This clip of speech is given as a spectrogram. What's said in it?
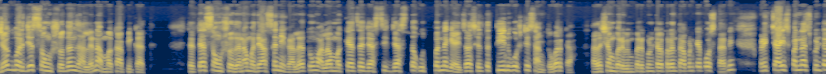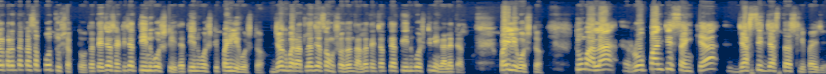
जगभर जे संशोधन झालं ना मका पिकात तर त्या संशोधनामध्ये असं निघालं तुम्हाला मक्याचं जास्तीत जास्त उत्पन्न घ्यायचं असेल तर तीन गोष्टी सांगतो बरं का. आता शंभर बिंपर क्विंटल पर्यंत आपण काही पोहोचणार नाही पण एक चाळीस पन्नास क्विंटल पर्यंत कसं पोहोचू शकतो? तर त्याच्यासाठीच्या तीन गोष्टी त्या तीन गोष्टी. पहिली गोष्ट जगभरातलं जे संशोधन झालं त्याच्यातल्या तीन गोष्टी निघाल्या त्यात. पहिली गोष्ट तुम्हाला रोपांची संख्या जास्तीत जास्त असली पाहिजे.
